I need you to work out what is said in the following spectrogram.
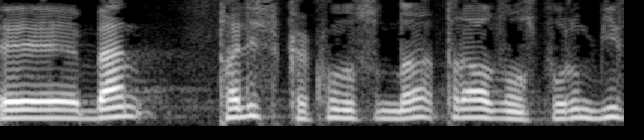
Ee, ben Taliska konusunda Trabzonspor'un bir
